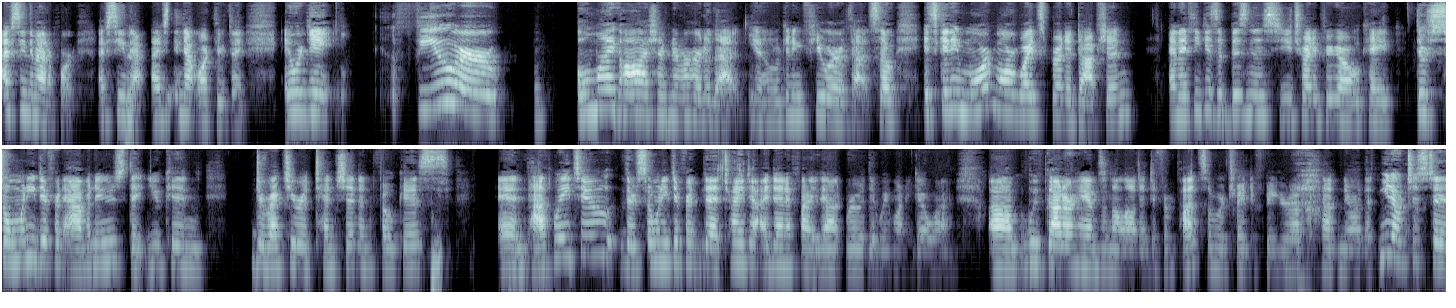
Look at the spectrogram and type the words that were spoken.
I've seen the Matterport. I've seen Yeah. that. I've seen that walkthrough thing, and we're getting fewer. Oh my gosh, I've never heard of that. You know, we're getting fewer of that. So it's getting more and more widespread adoption. And I think as a business, you try to figure out, okay, there's so many different avenues that you can direct your attention and focus mm-hmm. And pathway to. There's so many different that trying to identify that road that we want to go on. Um, we've got our hands in a lot of different pots, so we're trying to figure out how to narrow that. You know, just to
